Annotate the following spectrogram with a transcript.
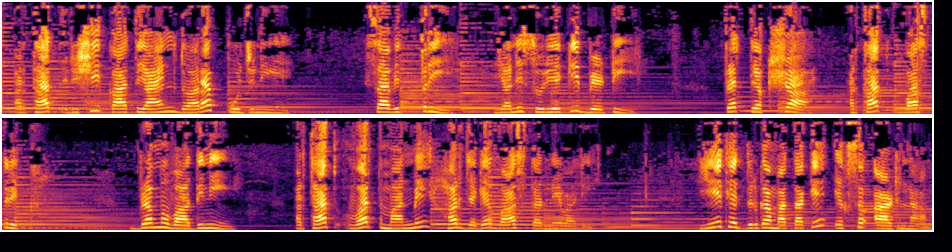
अर्थात ऋषि कात्यायन द्वारा पूजनीय। सावित्री, यानी सूर्य की बेटी। प्रत्यक्षा, अर्थात वास्तविक। ब्रह्मवादिनी, अर्थात वर्तमान में हर जगह वास करने वाली। ये थे दुर्गा माता के 108 नाम।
